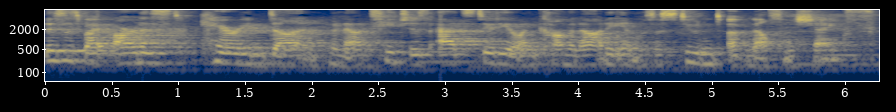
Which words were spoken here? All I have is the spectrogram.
This is by artist Carrie Dunn, who now teaches at Studio Incamminati and was a student of Nelson Shanks.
